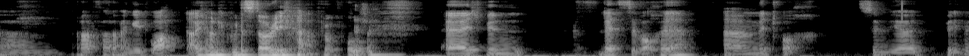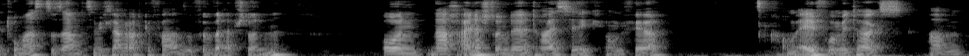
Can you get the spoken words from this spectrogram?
ähm, Radfahrer angeht. Boah, da habe ich noch eine gute Story, apropos. äh, ich bin letzte Woche, äh, Mittwoch, sind wir, bin ich mit Thomas zusammen ziemlich lang Rad gefahren, so fünfeinhalb Stunden. Und nach einer Stunde 30 ungefähr, um 11 Uhr mittags am,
